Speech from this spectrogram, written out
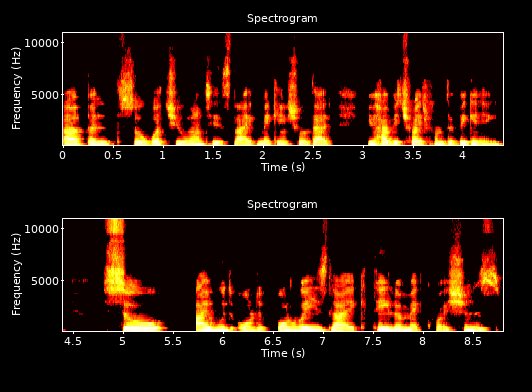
up. And so what you want is like making sure that you have it right from the beginning. So i would al- always like tailor make questions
